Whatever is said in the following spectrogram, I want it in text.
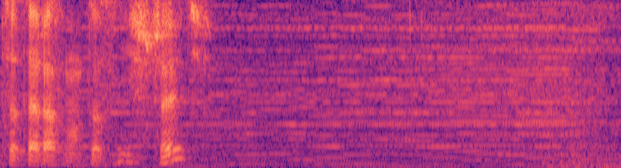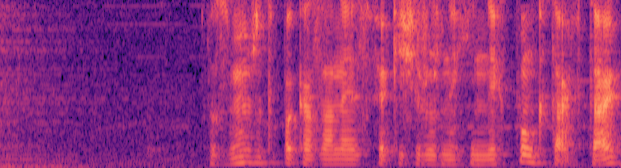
Co teraz? Mam to zniszczyć? Rozumiem, że to pokazane jest w jakichś różnych innych punktach, tak?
